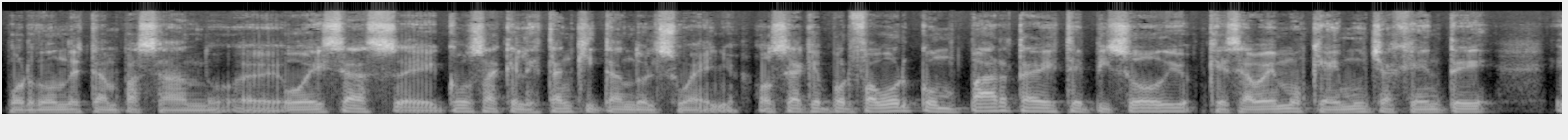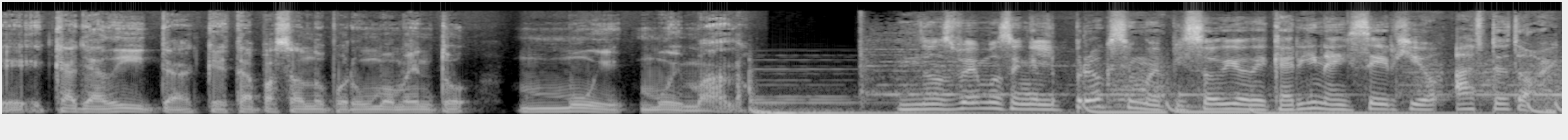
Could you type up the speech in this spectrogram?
por dónde están pasando eh, o esas eh, cosas que le están quitando el sueño. O sea que por favor comparta este episodio, que sabemos que hay mucha gente eh, calladita que está pasando por un momento muy, muy malo. Nos vemos en el próximo episodio de Karina y Sergio After Dark.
